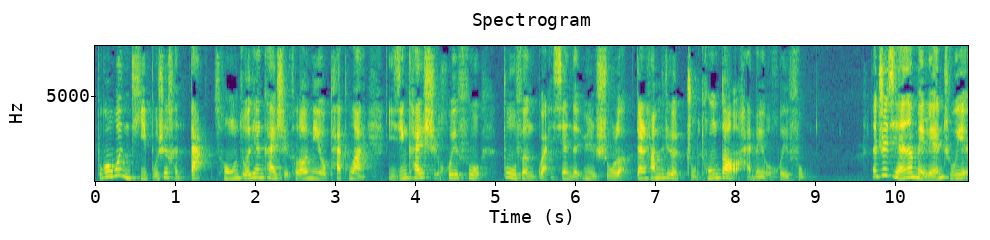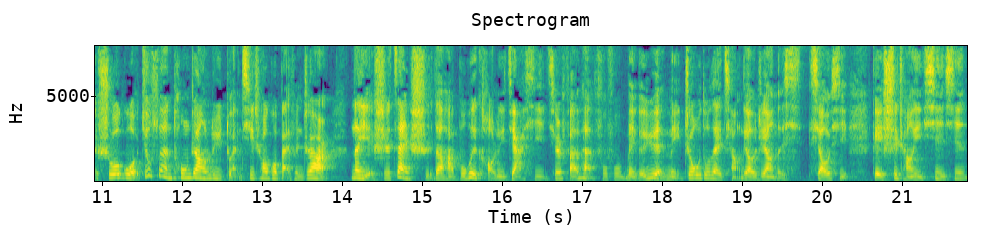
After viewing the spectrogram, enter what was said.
不过问题不是很大，从昨天开始，Colonial Pipeline 已经开始恢复部分管线的运输了，但是他们这个主通道还没有恢复。那之前呢，美联储也说过，就算通胀率短期超过百分之二，那也是暂时的哈，不会考虑加息。其实反反复复，每个月、每周都在强调这样的消息，给市场以信心。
